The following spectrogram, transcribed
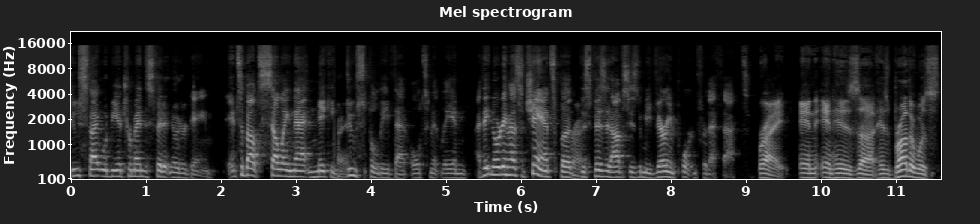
Deuce Knight would be a tremendous fit at Notre Dame. It's about selling that and making right. Deuce believe that ultimately. And I think Notre Dame has a chance, but right. this visit obviously is going to be very important for that fact. Right. And and his uh his brother was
